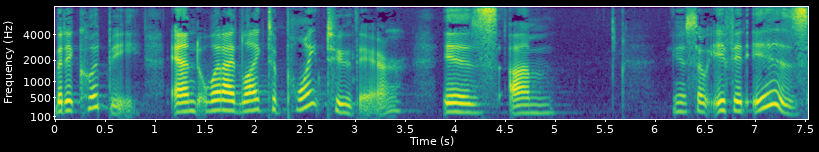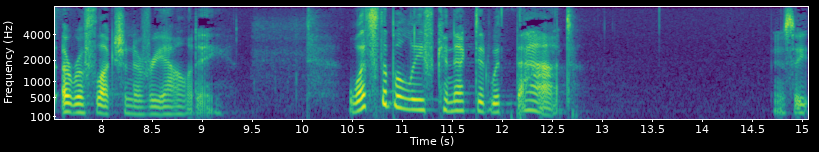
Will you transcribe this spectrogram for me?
but it could be. And what I'd like to point to there is um, You know, so if it is a reflection of reality, what's the belief connected with that? You know, so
